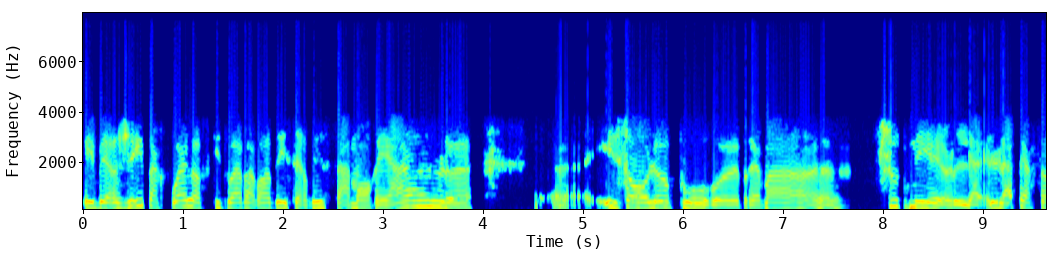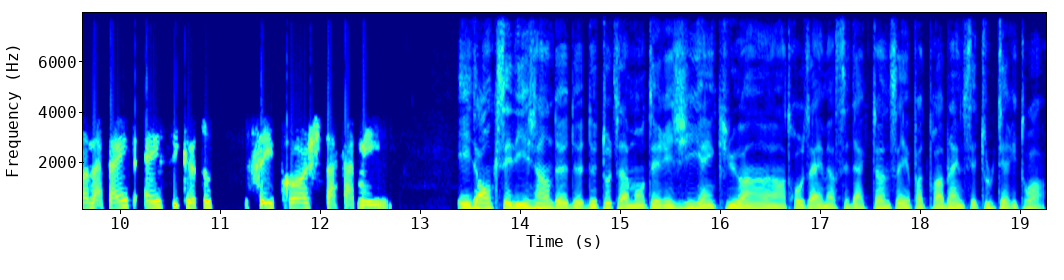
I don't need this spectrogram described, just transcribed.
héberger parfois lorsqu'ils doivent avoir des services à Montréal. Euh, ils sont là pour vraiment soutenir la, la, personne atteinte ainsi que tous ses proches, sa famille. Et donc, c'est des gens de, de, toute la Montérégie, incluant, entre autres, la MRC d'Acton. Ça, n'y a pas de problème. C'est tout le territoire.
